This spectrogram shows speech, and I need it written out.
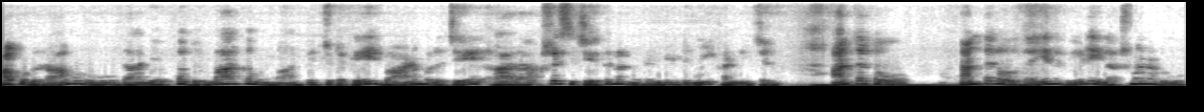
అప్పుడు రాముడు దాని యొక్క దుర్మార్గమును మాన్పించుటకై బాణములచే ఆ రాక్షసి చేతులను రెండింటినీ ఖండించను. అంతతో అంతలో దయను వేడి లక్ష్మణుడు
